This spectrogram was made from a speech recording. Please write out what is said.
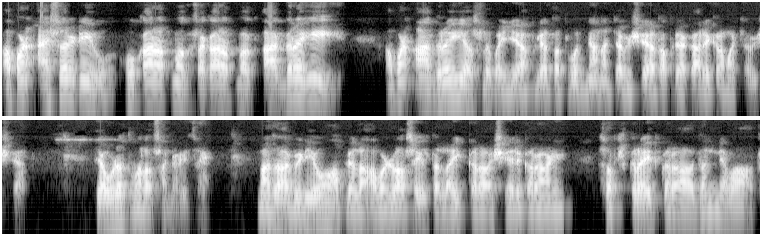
आपण ऍसर्टिव्ह होकारात्मक सकारात्मक आग्रही आपण आग्रही असलं पाहिजे आपल्या तत्वज्ञानाच्या विषयात आपल्या कार्यक्रमाच्या विषयात. एवढंच मला सांगायचं आहे. माझा व्हिडिओ आपल्याला आवडला असेल तर लाईक करा शेअर करा आणि सबस्क्राईब करा. धन्यवाद.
